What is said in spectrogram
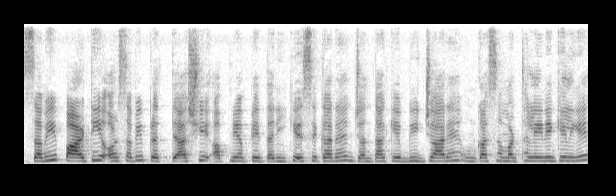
सभी पार्टी और सभी प्रत्याशी अपने अपने तरीके से कर रहे हैं। जनता के बीच जा रहे हैं उनका समर्थन लेने के लिए।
